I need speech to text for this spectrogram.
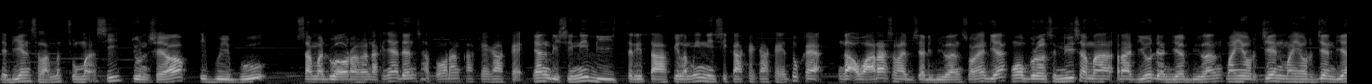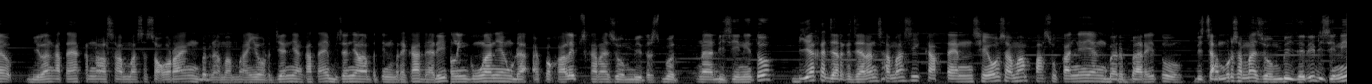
Jadi yang selamat cuma si Jun Seok ibu-ibu sama dua orang anaknya dan satu orang kakek-kakek. Yang di sini di cerita film ini si kakek-kakek itu kayak nggak waras lah bisa dibilang. Soalnya dia ngobrol sendiri sama radio dan dia bilang Mayor Jen, Mayor Jen. Dia bilang katanya kenal sama seseorang yang bernama Mayor Jen yang katanya bisa nyelamatin mereka dari lingkungan yang udah apokalips karena zombie tersebut. Nah di sini tuh dia kejar-kejaran sama si Kapten Seo sama pasukannya yang barbar itu dicampur sama zombie. Jadi di sini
